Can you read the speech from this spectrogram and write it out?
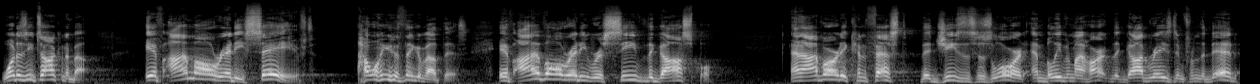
What is he talking about? If I'm already saved, I want you to think about this. If I've already received the gospel and I've already confessed that Jesus is Lord and believe in my heart that God raised him from the dead,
